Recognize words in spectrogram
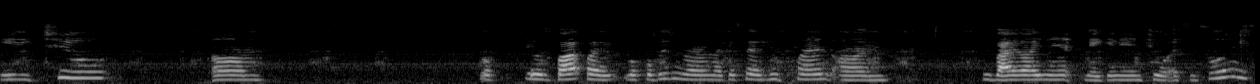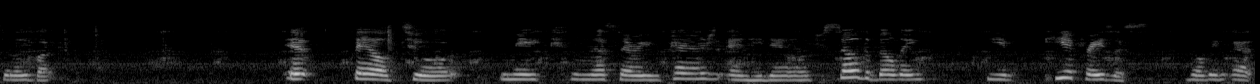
82. Um. It was bought by local businessman, like I said, who planned on revitalizing it, making it into a assisted living facility, but it failed to make necessary repairs and he didn't want to sell the building. He, he appraised this building at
